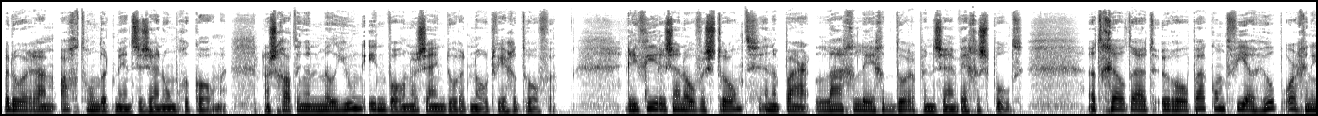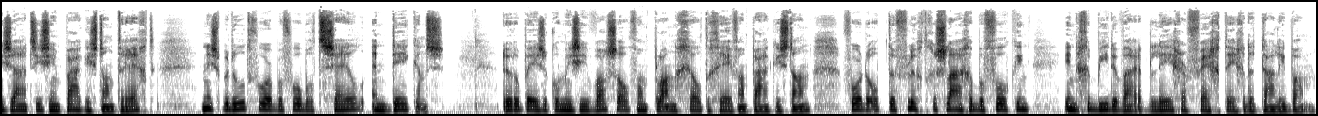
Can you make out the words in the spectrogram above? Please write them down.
waardoor ruim 800 mensen zijn omgekomen. Naar schatting een miljoen inwoners zijn door het noodweer getroffen. Rivieren zijn overstroomd en een paar laaggelegen dorpen zijn weggespoeld. Het geld uit Europa komt via hulporganisaties in Pakistan terecht en is bedoeld voor bijvoorbeeld zeil en dekens. De Europese Commissie was al van plan geld te geven aan Pakistan voor de op de vlucht geslagen bevolking in gebieden waar het leger vecht tegen de Taliban.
